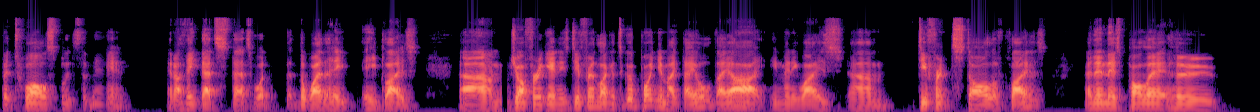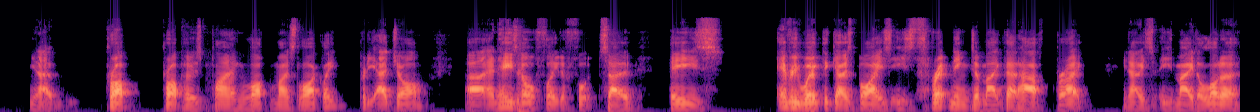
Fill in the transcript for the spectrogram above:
But Twal splits the man, and I think that's that's what the way that he he plays. Um, Joffa again is different. Like it's a good point you make. They all they are in many ways um, different style of players. And then there's Paulette, who you know prop prop who's playing lock most likely, pretty agile, uh, and he's all fleet of foot. So he's every week that goes by, he's, he's threatening to make that half break. You know, he's he's made a lot of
